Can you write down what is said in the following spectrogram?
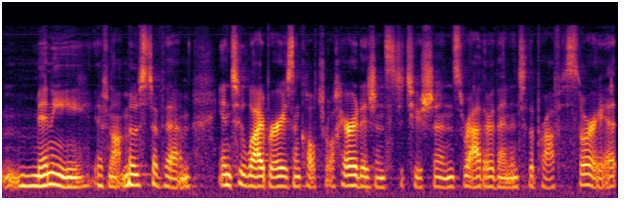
many, if not most of them, into libraries and cultural heritage institutions rather than into the professoriate.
